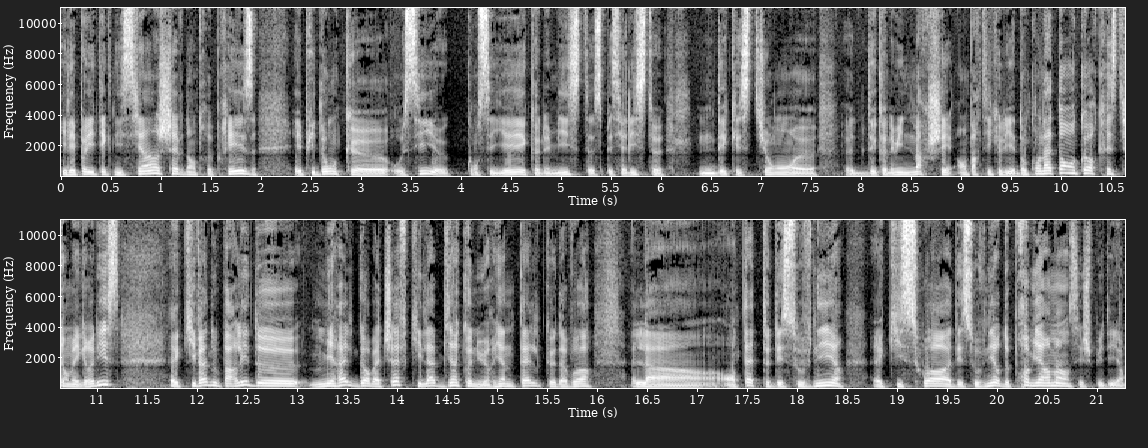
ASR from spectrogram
Il est polytechnicien, chef d'entreprise, et puis donc euh, aussi euh, conseiller, économiste, spécialiste des questions euh, d'économie de marché en particulier. Donc on attend encore Christian Megrelis qui va nous parler de Mirel Gorbatchev qu'il a bien connu. Rien de tel que d'avoir en tête des souvenirs qui soient des souvenirs de première main, si je puis dire.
